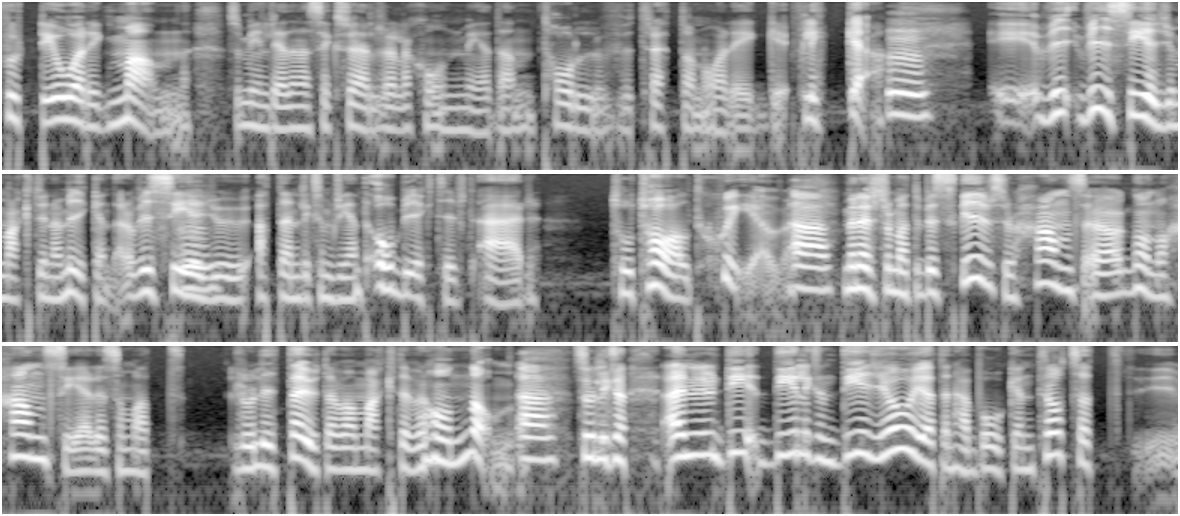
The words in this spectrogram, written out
40-årig man som inleder en sexuell relation med en 12-13-årig flicka Mm. eh, vi, vi ser ju maktdynamiken där och vi ser Mm. ju att den liksom rent objektivt är totalt skev. Ja, Men eftersom att det beskrivs ur hans ögon och han ser det som att Lolita utövar makt över honom. ja, Så liksom, äh, det, det, liksom, det gör ju att den här boken, trots att eh,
